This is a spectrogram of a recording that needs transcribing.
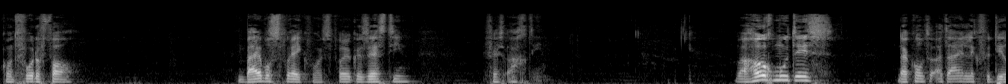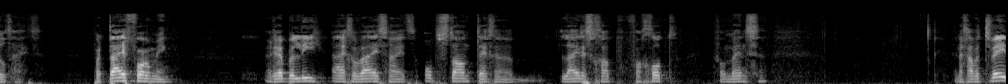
komt voor de val. Een Bijbelspreekwoord, Spreuken 16, vers 18. Waar hoogmoed is, daar komt uiteindelijk verdeeldheid. Partijvorming, rebellie, eigen wijsheid, opstand tegen leiderschap van God, van mensen. En dan gaan we twee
